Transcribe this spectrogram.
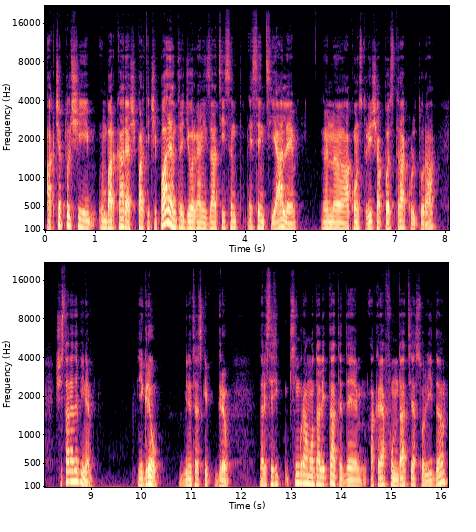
Acceptul și îmbarcarea și participarea întregii organizații sunt esențiale în a construi și a păstra cultura și starea de bine. E greu, bineînțeles că e greu, dar este singura modalitate de a crea fundația solidă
